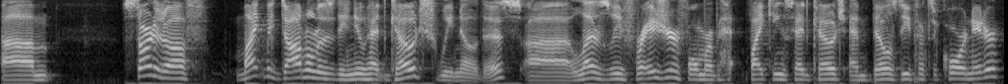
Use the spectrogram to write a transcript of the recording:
Um started off Mike Macdonald is the new head coach. We know this. Uh, Leslie Frazier, former Vikings head coach and Bills defensive coordinator,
